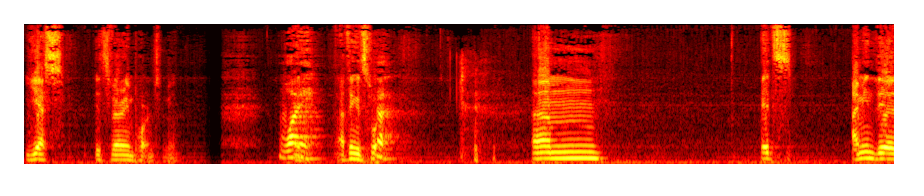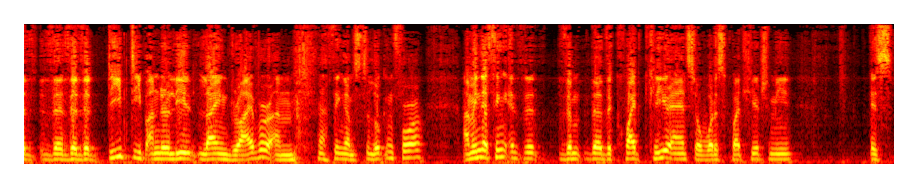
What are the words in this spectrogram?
Yes, it's very important to me. Why? I think it's what. um, it's. I mean the, the, the, the, deep, deep underlying driver. I'm. I think I'm still looking for. I mean, I think the, the the, the quite clear answer, what is quite clear to me, is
